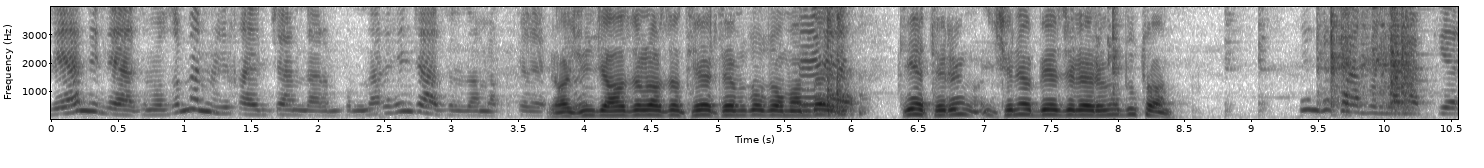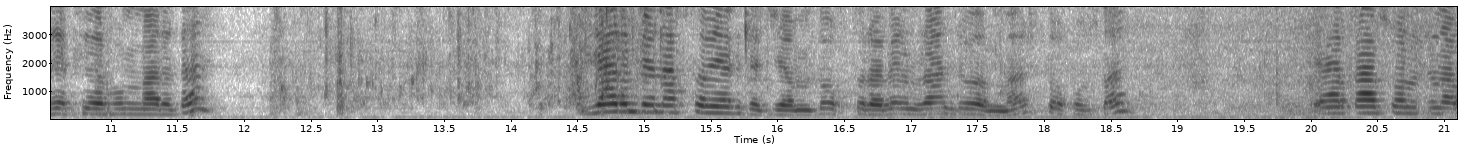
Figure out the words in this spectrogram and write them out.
Yani lazım o zaman mı yıkayayım canlarım bunları? Hince hazırlamak gerekiyor. Ya şimdi hazırlarsan tertemiz o zaman da getirin içine bezilerini tutan. Şimdi hazırlamak gerekiyor bunları da. Yarın ben Aksaray'a gideceğim doktora. Benim randevum var 9'da. Eğer kan sonucuna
